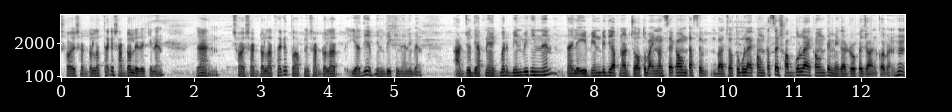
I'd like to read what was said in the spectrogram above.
ছয় ষাট ডলার থাকে ষাট ডলারে কিনেন হ্যাঁ ছয় ষাট ডলার থাকে, তো আপনি ষাট ডলার ইয়া দিয়ে বিএনবি কিনে নেবেন। আর যদি আপনি একবার বিএনবি কিনেন তাহলে এই বিএনবি দিয়ে আপনার যত বাইন্যান্স অ্যাকাউন্ট আছে বা যতগুলো অ্যাকাউন্ট আছে, সবগুলো অ্যাকাউন্টে মেগা ড্রপে জয়েন করবেন, হুম?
